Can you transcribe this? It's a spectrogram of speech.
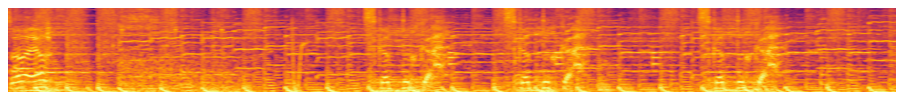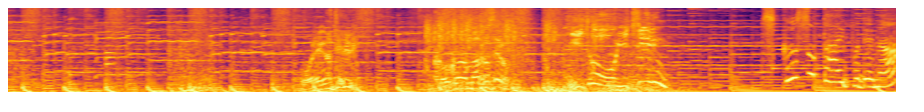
そうだよ。使っとくか。使っとくか。使っとくか。俺が出る。頭一輪。尽くすタイプでな。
